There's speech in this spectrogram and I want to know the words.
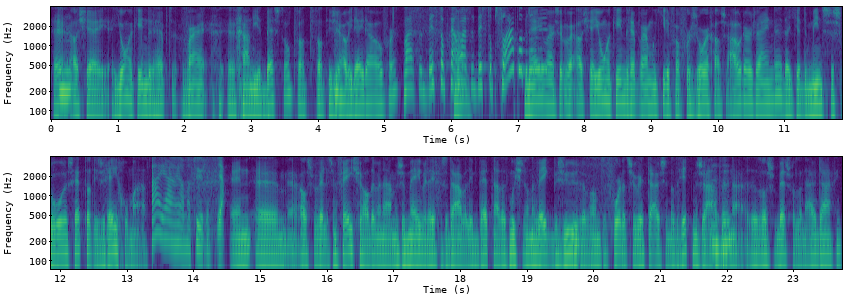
Hè. Mhm. Als jij jonge kinderen hebt, waar eh, gaan die het best op? Wat, wat is jouw idee daarover? Waar ze het best op gaan, waar ze het best op slapen Nee, je? waar ze, waar- als jij jonge kinderen hebt, waar moet je geval voor zorgen als ouder zijnde? Dat je de minste sores hebt, dat is regelmaat. Ah ja, ja, natuurlijk. Ja. En ehm, als we wel eens een feestje hadden, we namen ze mee, we leggen ze daar wel in bed. Nou, dat moest je dan een week bezuren, want voordat ze weer thuis in dat ritme zaten, Mhm. nou, dat was best wel een uitdaging.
